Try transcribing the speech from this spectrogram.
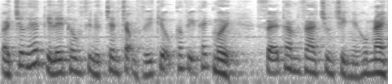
Ở trước hết thì Lê Thông xin được trân trọng giới thiệu các vị khách mời sẽ tham gia chương trình ngày hôm nay.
